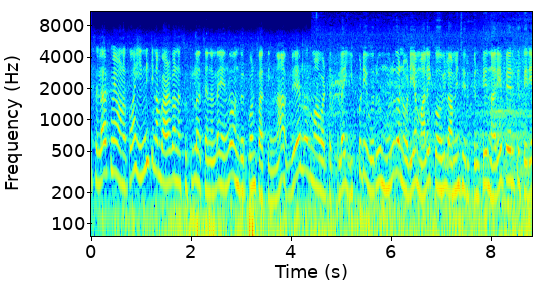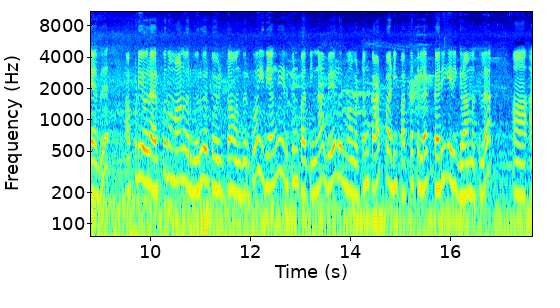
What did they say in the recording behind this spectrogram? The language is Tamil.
ஃப்ரெண்ட்ஸ் எல்லாருக்குமே வணக்கம். இன்னைக்கு நம்ம அழகான சுற்றுலா சேனலில் எங்கே வந்திருக்கோம்னு பார்த்தீங்கன்னா வேலூர் மாவட்டத்தில் இப்படி ஒரு முருகனுடைய மலைக்கோவில் அமைஞ்சிருக்குன்ட்டு நிறைய பேருக்கு தெரியாது. அப்படி ஒரு அற்புதமான ஒரு முருகர் கோவிலுக்கு தான் வந்திருக்கோம். இது எங்கே இருக்குதுன்னு பார்த்தீங்கன்னா வேலூர் மாவட்டம் காட்பாடி பக்கத்தில் கரிகேரி கிராமத்தில்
